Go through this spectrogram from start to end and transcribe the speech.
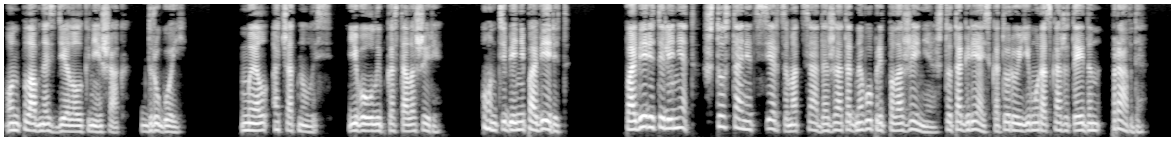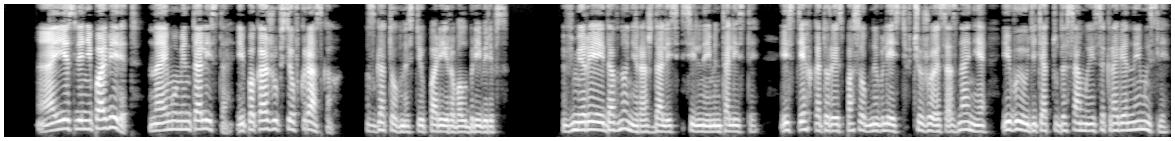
Он плавно сделал к ней шаг, другой. Мел отшатнулась. Его улыбка стала шире. «Он тебе не поверит!» Поверит или нет, что станет с сердцем отца даже от одного предположения, что та грязь, которую ему расскажет Эйден, правда? «А если не поверит, найму менталиста и покажу все в красках», — с готовностью парировал Бриверевс. В Мирее давно не рождались сильные менталисты, из тех, которые способны влезть в чужое сознание и выудить оттуда самые сокровенные мысли.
